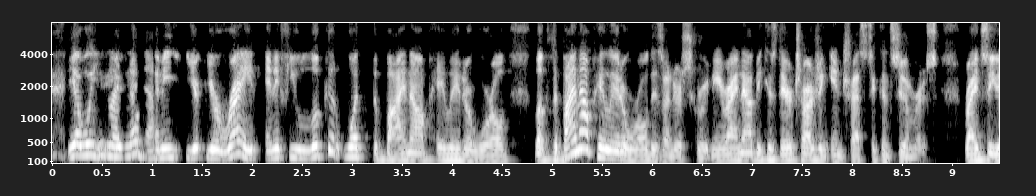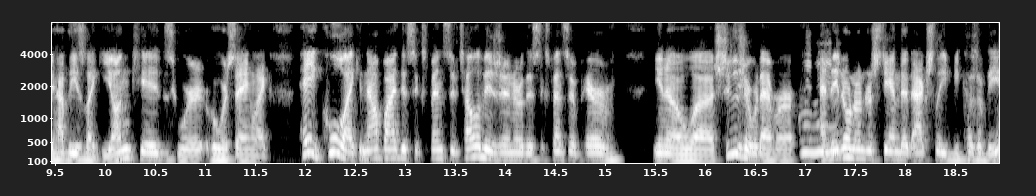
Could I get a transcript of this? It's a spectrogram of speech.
yeah well you, no, i mean you're, you're right and if you look at what the buy now pay later world look the buy now pay later world is under scrutiny right now because they're charging interest to consumers right so you have these like young kids who are who are saying like hey cool i can now buy this expensive television or this expensive pair of you know uh, shoes or whatever mm-hmm. and they mm-hmm. don't understand that actually because of the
